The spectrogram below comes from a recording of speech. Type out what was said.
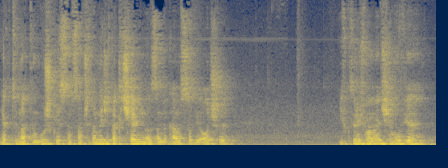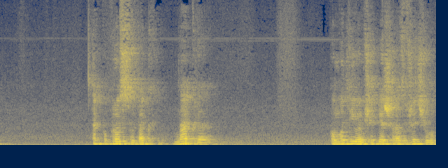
jak tu na tym łóżku jestem sam, czy tam będzie tak ciemno, zamykałem sobie oczy i w którymś momencie mówię, tak po prostu, tak nagle pomodliłem się pierwszy raz w życiu,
